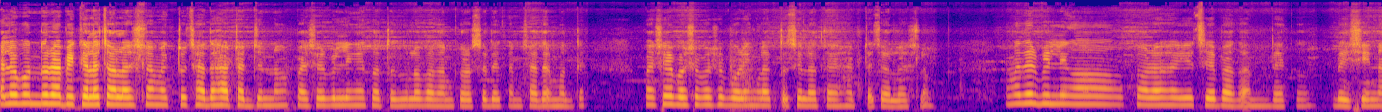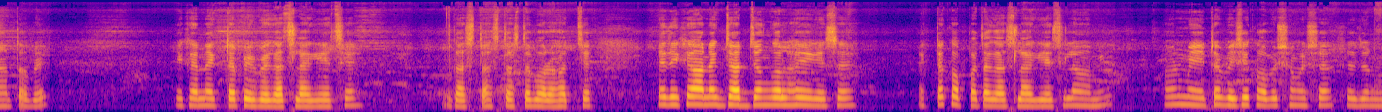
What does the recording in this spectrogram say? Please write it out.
হ্যালো বন্ধুরা, বিকেলে চলে আসলাম একটু ছাদে হাঁটার জন্য। পাশের বিল্ডিংয়ে কতগুলো বাগান করেছে দেখেন ছাদের মধ্যে। পাশে বসে বসে বোরিং লাগতেছিল, তাই হাঁটতে চলে আসলাম। আমাদের বিল্ডিংও করা হয়েছে বাগান, দেখো, বেশি না, তবে এখানে একটা পেঁপে গাছ লাগিয়েছে। গাছটা আস্তে আস্তে বড় হচ্ছে। এদিকে অনেক ঝাড় জঙ্গল হয়ে গেছে। একটা কপ্পাতা গাছ লাগিয়েছিলাম আমি। আমার মেয়েটা বেশি কবের সমস্যা, সেজন্য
